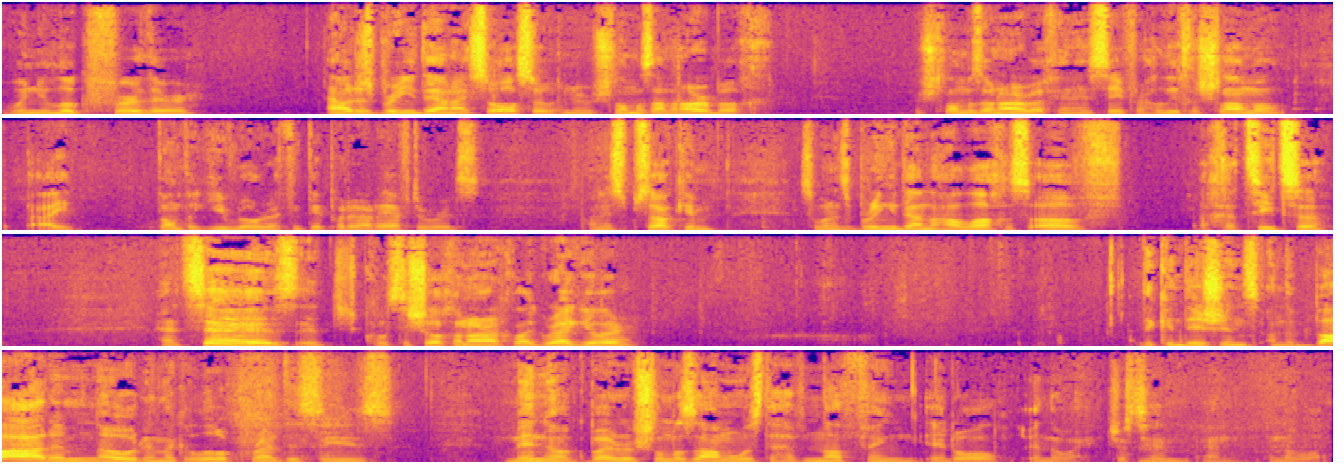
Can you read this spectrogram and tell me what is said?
when you look further, I'll just bring you down. I saw also in Shlomo Zalman Auerbach, Shlomo Zalman Auerbach in his Sefer Halicha Shlomo, I don't think he wrote it, I think they put it out afterwards on his psakim. So when it's bringing down the halachas of a chatzitza, and it says, it quotes the Shulchan Aruch like regular, the conditions on the bottom note in like a little parentheses, minhag by Rosh Zalman was to have nothing at all in the way, just him and, and the wall.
